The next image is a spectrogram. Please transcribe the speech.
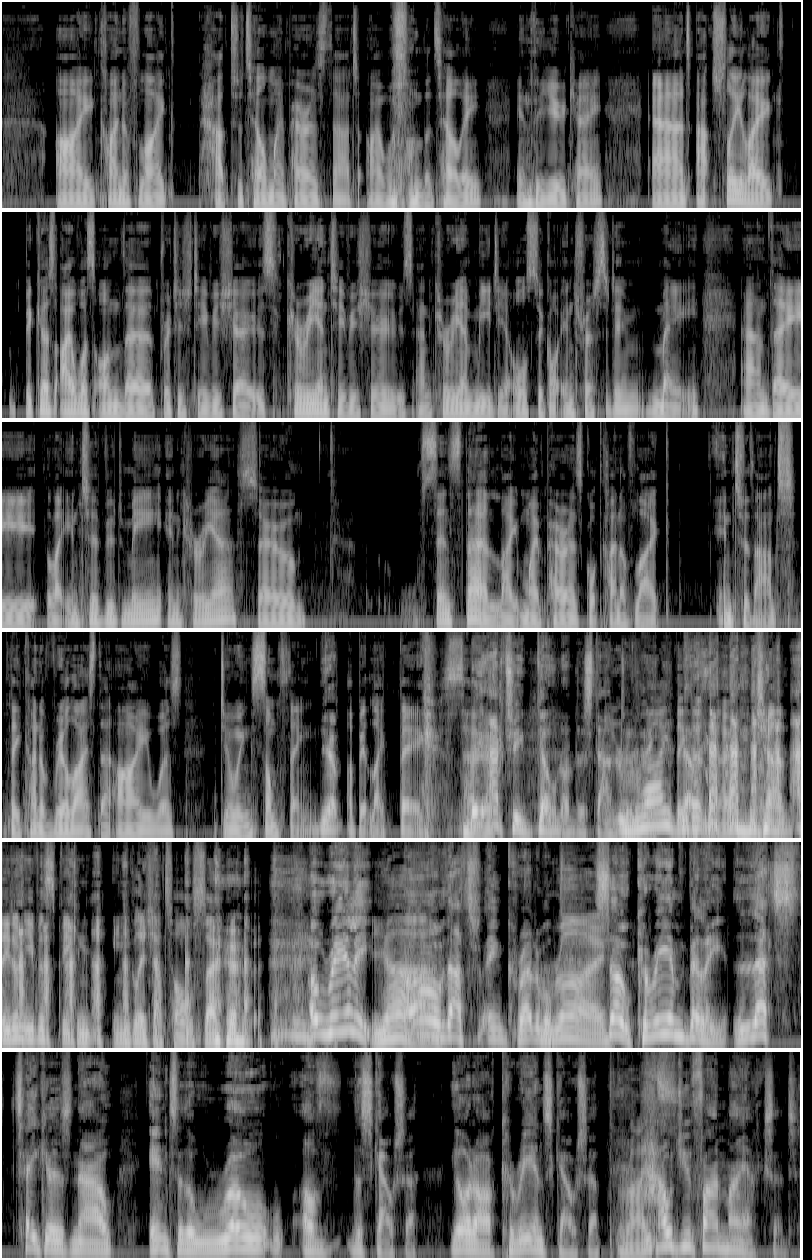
I kind of like had to tell my parents that I was on the telly in the UK. And actually, like, because I was on the British TV shows, Korean TV shows, and Korean media also got interested in me, and they like interviewed me in Korea. So since then, like my parents got kind of like into that. They kind of realized that I was doing something Yep. a bit like big. So They actually don't understand, do they? right, they No. don't know. yeah, they don't even speak in English at all. So Oh, really? Yeah. Oh, that's incredible. Right. So, Korean Billy, let's take us now into the role of the Scouser. You're our Korean Scouser. Right. How do you find my accent?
